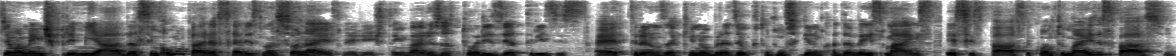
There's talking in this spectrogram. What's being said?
extremamente premiada, assim como várias séries nacionais, né? A gente tem vários atores e atrizes é, trans aqui no Brasil que estão conseguindo cada vez mais esse espaço, e quanto mais espaço,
